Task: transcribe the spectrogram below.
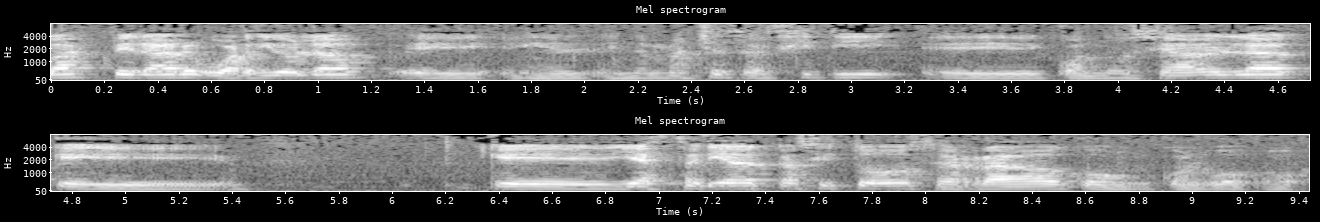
va a esperar Guardiola eh, en, el, en el Manchester City eh, cuando se habla que que ya estaría casi todo cerrado con, con o- o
